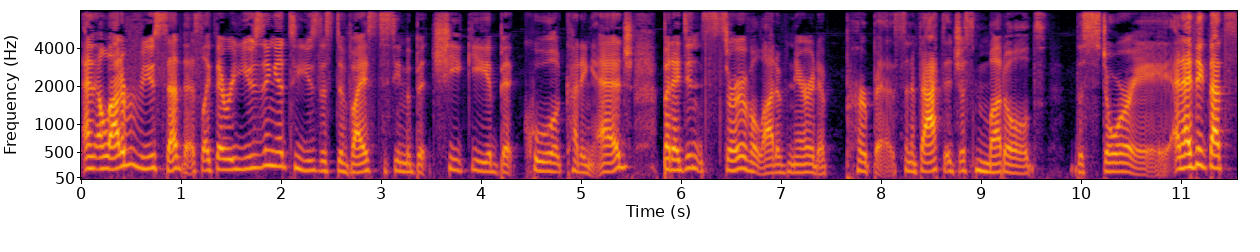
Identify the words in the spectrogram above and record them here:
and a lot of reviews said this like they were using it to use this device to seem a bit cheeky a bit cool cutting edge but it didn't serve a lot of narrative purpose. And in fact it just muddled the story. And i think that's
